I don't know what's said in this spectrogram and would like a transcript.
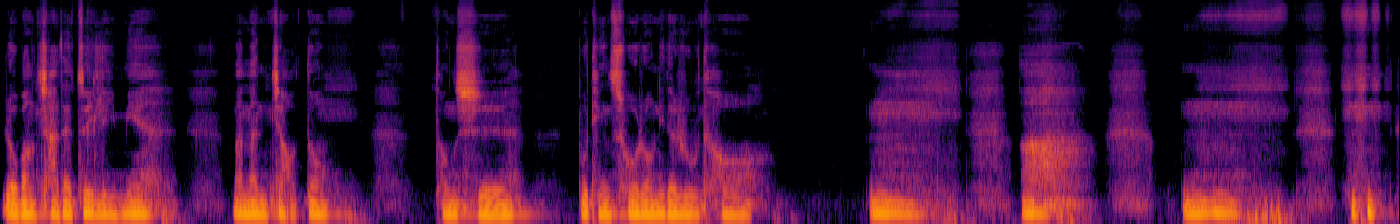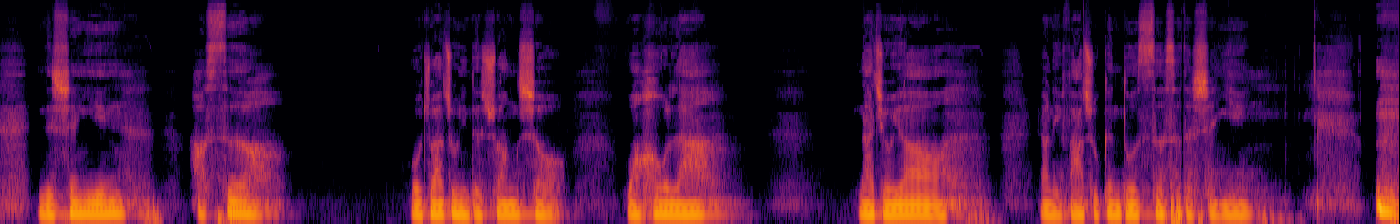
肉棒插在最里面，慢慢搅动，同时不停搓揉你的乳头。嗯，啊，嗯，呵呵，你的声音好色哦。我抓住你的双手，往后拉，那就要让你发出更多色色的声音。嗯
